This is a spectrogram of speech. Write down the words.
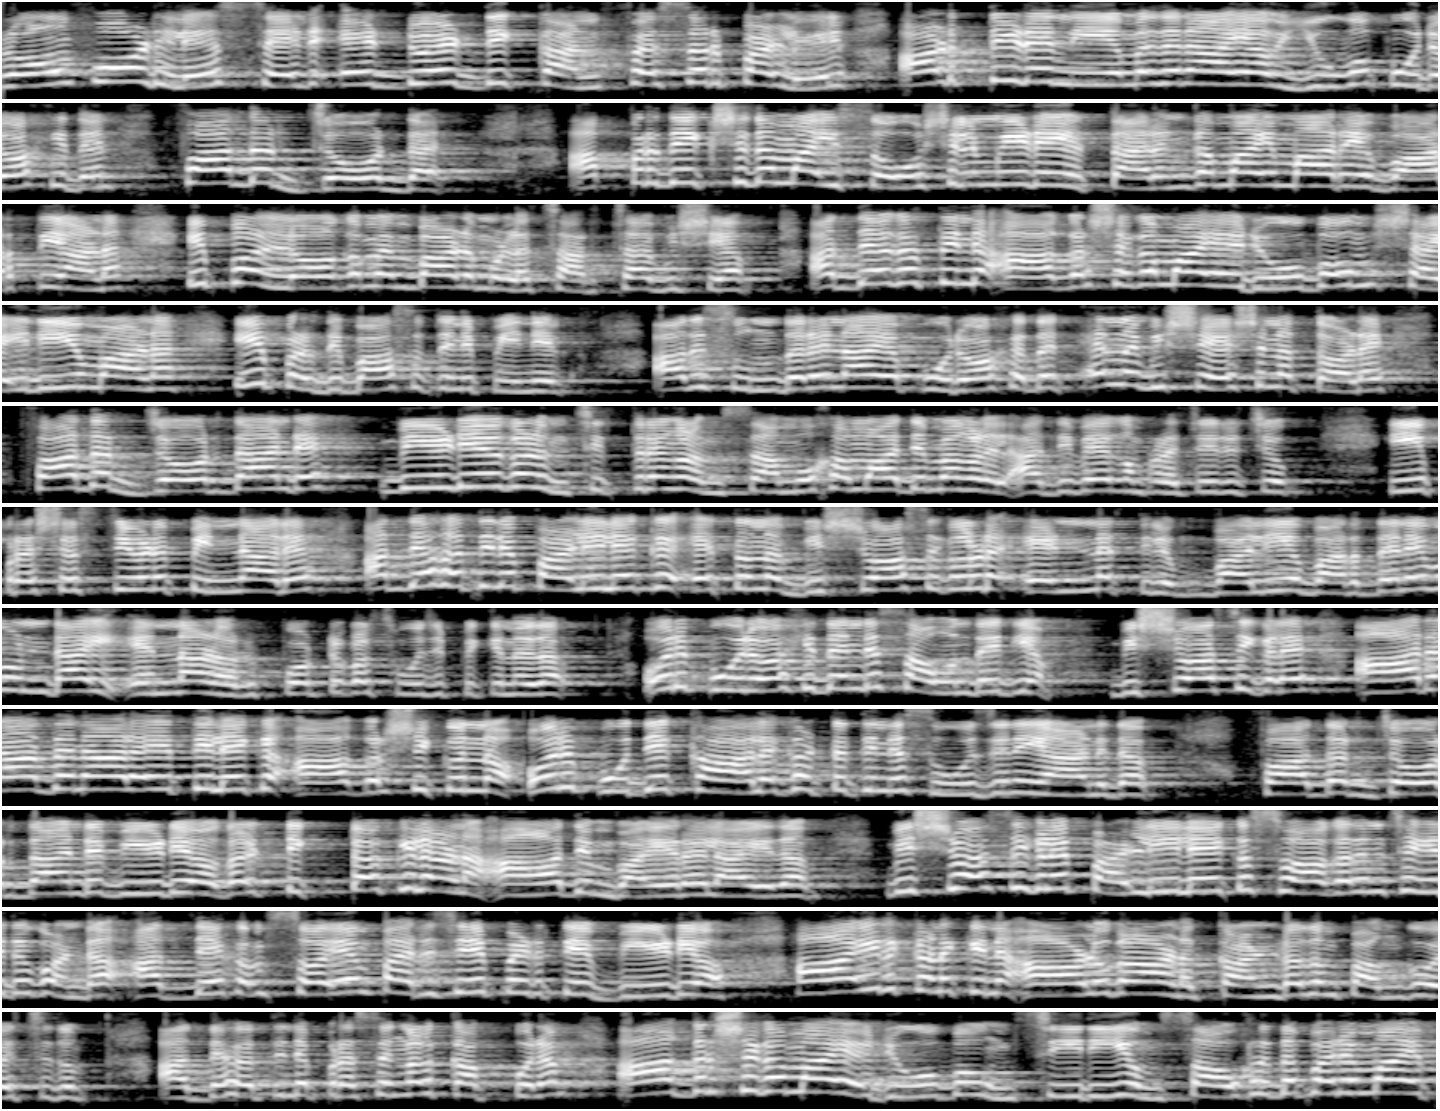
റോംഫോർഡിലെ Saint Edward the Confessor പള്ളിയിൽ അടുത്തിടെ നിയമിതനായ യുവ പുരോഹിതൻ ഫാദർ ജോർദൻ. അപ്രതീക്ഷിതമായി സോഷ്യൽ മീഡിയയിൽ തരംഗമായി മാറിയ വാർത്തയാണ് ഇപ്പോൾ ലോകമെമ്പാടുമുള്ള ചർച്ചാ വിഷയം. അദ്ദേഹത്തിന്റെ ആകർഷകമായ രൂപവും ശൈലിയുമാണ് ഈ പ്രതിഭാസത്തിന് പിന്നിൽ. അതിസുന്ദരനായ പുരോഹിതൻ എന്ന വിശേഷണത്തോടെ ഫാദർ ജോർദാന്റെ വീഡിയോകളും ചിത്രങ്ങളും സമൂഹ മാധ്യമങ്ങളിൽ അതിവേഗം പ്രചരിച്ചു. ഈ പ്രശസ്തിയുടെ പിന്നാലെ അദ്ദേഹത്തിന്റെ പള്ളിയിലേക്ക് എത്തുന്ന വിശ്വാസികളുടെ എണ്ണത്തിലും വലിയ വർധനവുണ്ടായി എന്നാണ് റിപ്പോർട്ടുകൾ സൂചിപ്പിക്കുന്നത്. ഒരു പുരോഹിതന്റെ സൗന്ദര്യം വിശ്വാസികളെ ആരാധനാലയത്തിലേക്ക് ആകർഷിക്കുന്ന ഒരു പുതിയ കാലഘട്ടത്തിന്റെ സൂചനയാണിത്. ഫാദർ ജോർദാന്റെ വീഡിയോകൾ ടിക്ടോക്കിലാണ് ആദ്യം വൈറലായത്. വിശ്വാസികളെ പള്ളിയിലേക്ക് സ്വാഗതം ചെയ്തുകൊണ്ട് അദ്ദേഹം സ്വയം പരിചയപ്പെടുത്തിയ വീഡിയോ ആയിരക്കണക്കിന് ആളുകളാണ് കണ്ടതും പങ്കുവച്ചതും. അദ്ദേഹത്തിന്റെ പ്രസംഗങ്ങൾക്കപ്പുറം ആകർഷകമായ രൂപവും ചിരിയും സൗഹൃദപരമായ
